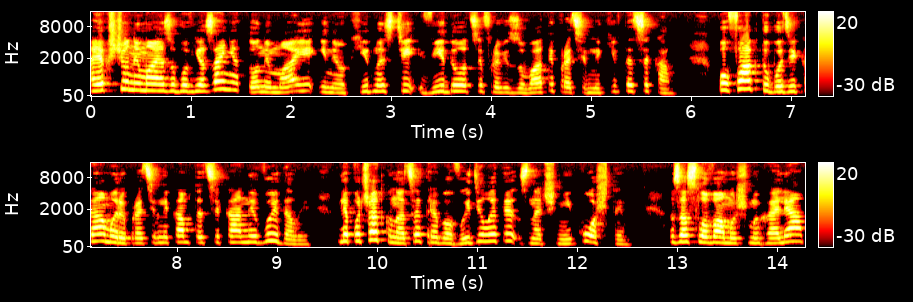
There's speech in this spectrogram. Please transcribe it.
А якщо немає зобов'язання, то немає і необхідності відеоцифровізувати працівників ТЦК. По факту бодікамери працівникам ТЦК не видали. Для початку на це треба виділити значні кошти. За словами Шмигаля,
